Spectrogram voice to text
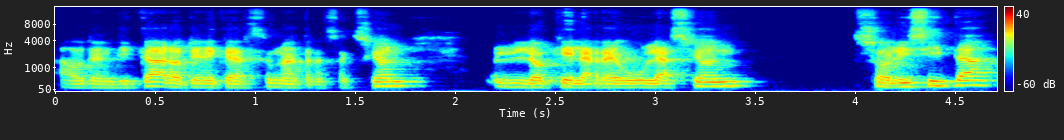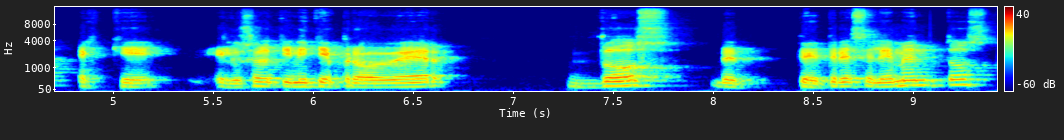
autenticar o tiene que hacer una transacción, lo que la regulación solicita es que el usuario tiene que proveer dos de, tres elementos,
